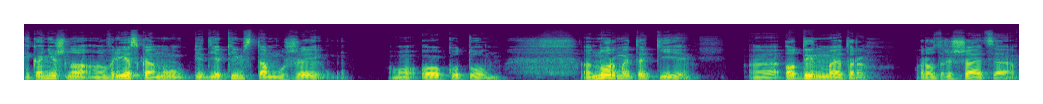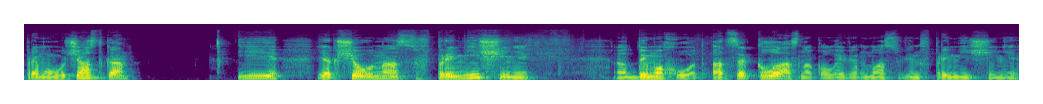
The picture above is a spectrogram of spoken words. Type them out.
І, звісно, врізка, ну, під якимсь там уже кутом. Норми такі: 1 метр розрішається прямого участка. І якщо у нас в приміщенні е, димоход, а це класно, коли він, у нас він в приміщенні.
